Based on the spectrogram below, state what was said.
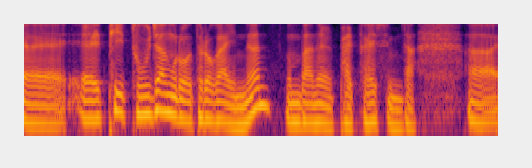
에, LP 두 장으로 들어가 있는 음반을 발표했습니다. 아,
